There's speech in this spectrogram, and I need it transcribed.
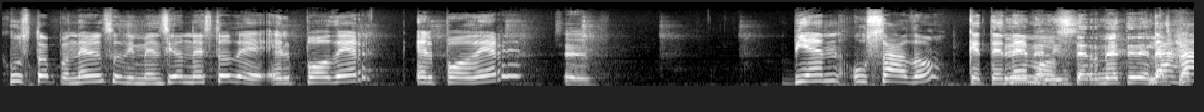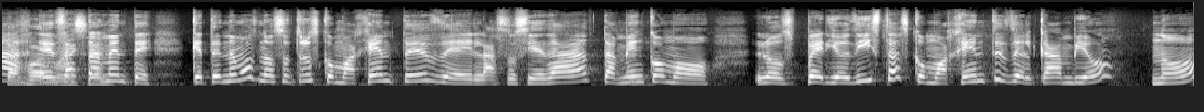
justo poner en su dimensión esto de el poder, el poder Sí. bien usado que tenemos. del internet y de las plataformas, sí. Exactamente. Que tenemos nosotros como agentes de la sociedad, también como los periodistas como agentes del cambio, ¿no?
